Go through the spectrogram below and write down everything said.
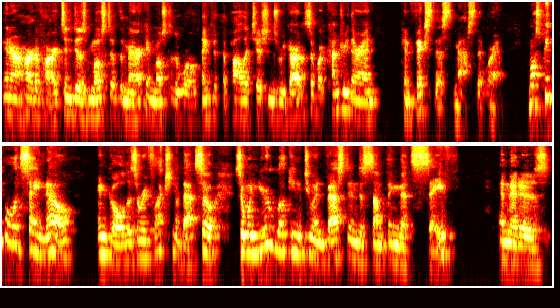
in our heart of hearts, and does most of America and most of the world think that the politicians, regardless of what country they're in, can fix this mess that we're in? Most people would say no, and gold is a reflection of that. So, so when you're looking to invest into something that's safe and that is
